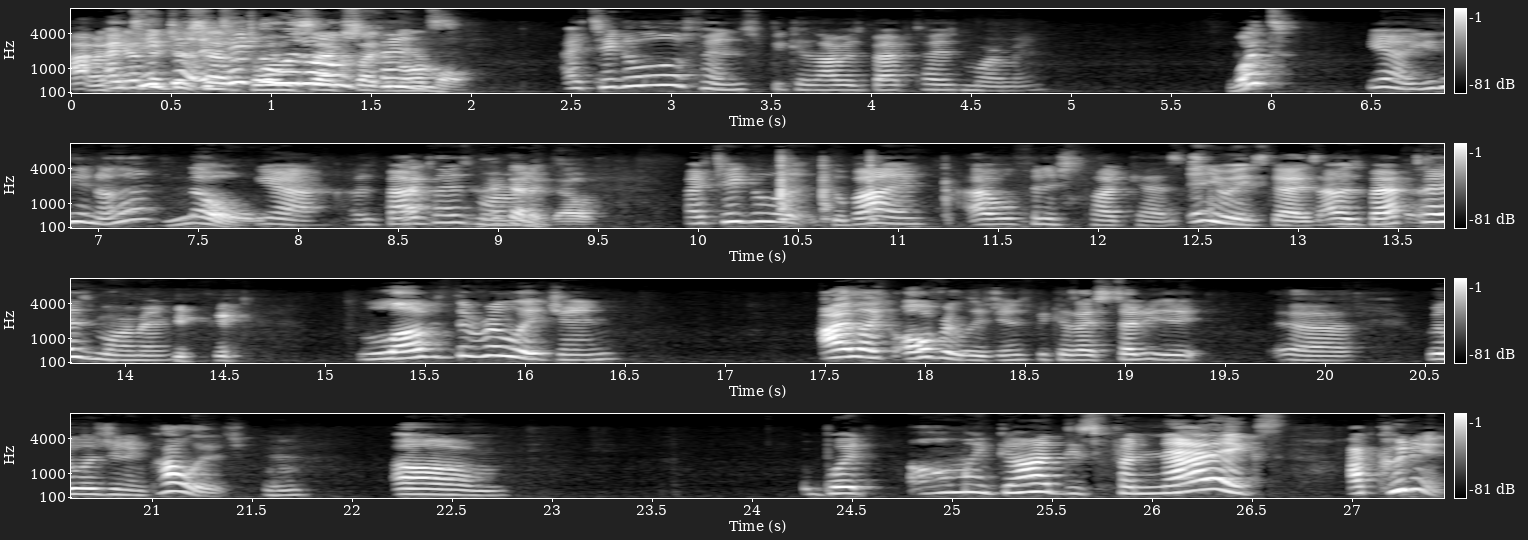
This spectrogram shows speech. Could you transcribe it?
I, I take, a, just I take a little sex offense. like normal. I take a little offense because I was baptized Mormon. What? Yeah, you didn't know that? No. Yeah, I was baptized I Mormon. I gotta go. I take a look. Goodbye. I will finish the podcast. Anyways, guys, I was baptized Mormon. Loved the religion. I like all religions because I studied uh, religion in college. Mhm. Um, but oh my god, these fanatics! I couldn't.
